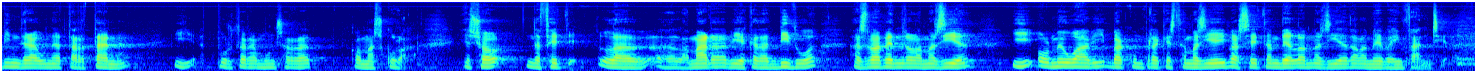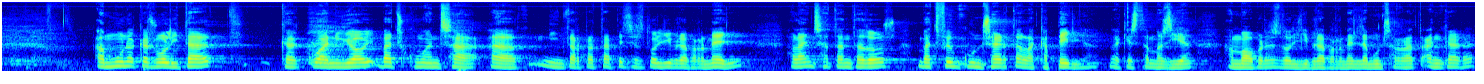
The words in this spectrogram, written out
vindrà una tartana i et portarà a Montserrat com a escolar. I això, de fet, la, la mare havia quedat vídua, es va vendre la masia i el meu avi va comprar aquesta masia i va ser també la masia de la meva infància. Amb una casualitat que quan jo vaig començar a interpretar peces del llibre vermell, l'any 72 vaig fer un concert a la capella d'aquesta masia amb obres del llibre vermell de Montserrat, encara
